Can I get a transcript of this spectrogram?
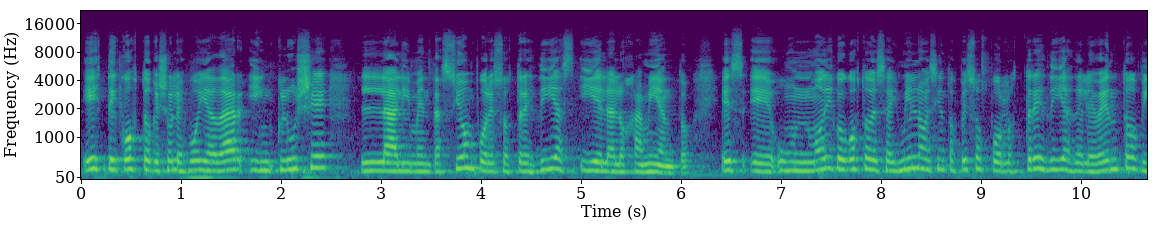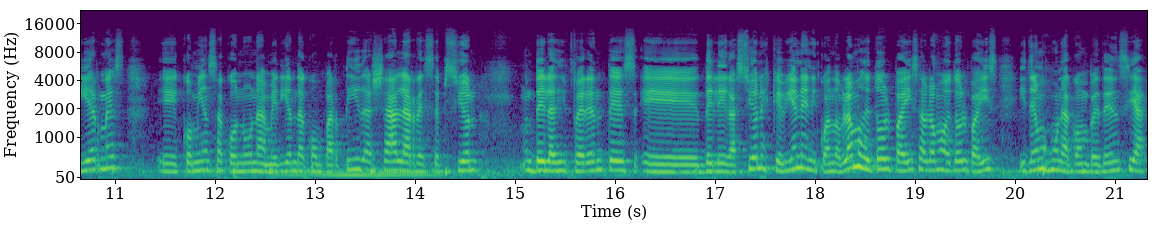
Este costo que yo les voy a dar incluye la alimentación por esos tres días y el alojamiento. Es eh, un módico costo de 6.900 pesos por los tres días del evento. Viernes eh, comienza con una merienda compartida, ya la recepción de las diferentes eh, delegaciones que vienen y cuando hablamos de todo el país, hablamos de todo el país y tenemos una competencia,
